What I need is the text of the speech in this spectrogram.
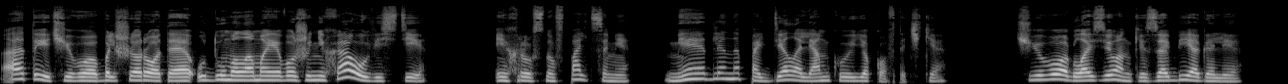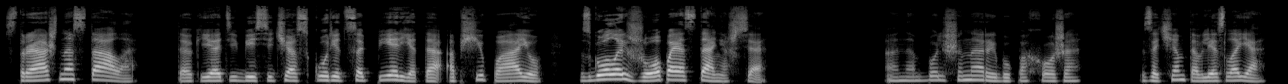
«А ты чего, большеротая, удумала моего жениха увести? И, хрустнув пальцами, медленно поддела лямку ее кофточки. «Чего глазенки забегали? Страшно стало? Так я тебе сейчас курица перья-то общипаю, с голой жопой останешься!» Она больше на рыбу похожа. Зачем-то влезла я.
